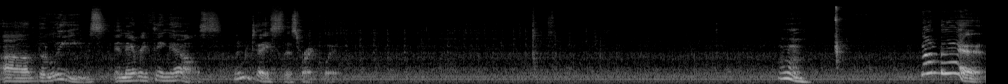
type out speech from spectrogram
uh, the leaves and everything else. Let me taste this right quick. Mmm. Not bad.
